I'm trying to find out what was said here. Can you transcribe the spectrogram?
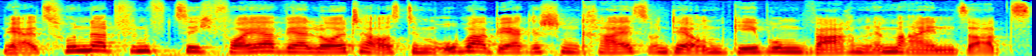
Mehr als 150 Feuerwehrleute aus dem Oberbergischen Kreis und der Umgebung waren im Einsatz.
